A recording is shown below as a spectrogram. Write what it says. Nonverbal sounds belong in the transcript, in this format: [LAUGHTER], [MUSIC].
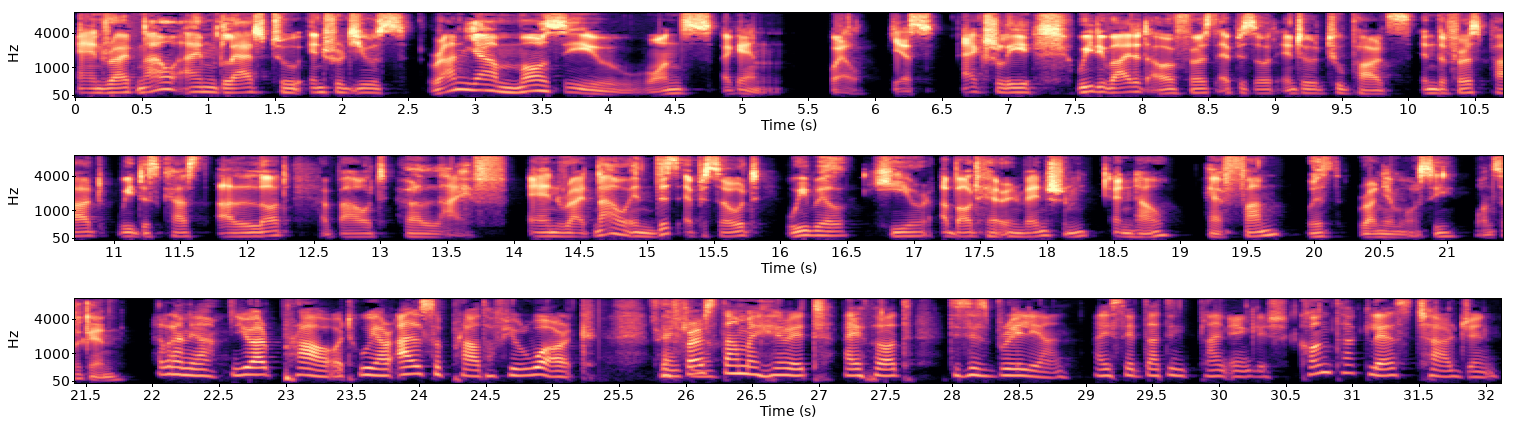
And right now I'm glad to introduce Rania Morsi once again. Well, yes, Actually, we divided our first episode into two parts. In the first part, we discussed a lot about her life. And right now in this episode, we will hear about her invention and now have fun with Rania Morsi once again. Rania, you are proud. We are also proud of your work. Thank the first time I hear it, I thought, this is brilliant. I said that in plain English, contactless charging.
